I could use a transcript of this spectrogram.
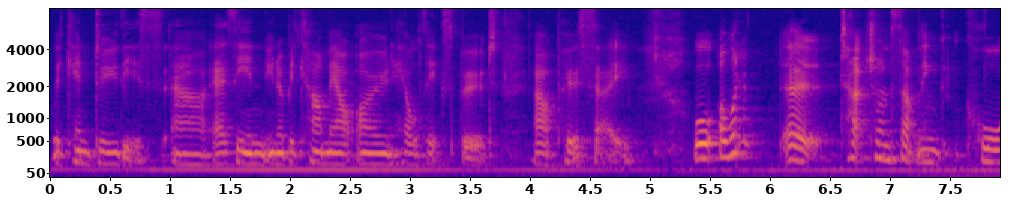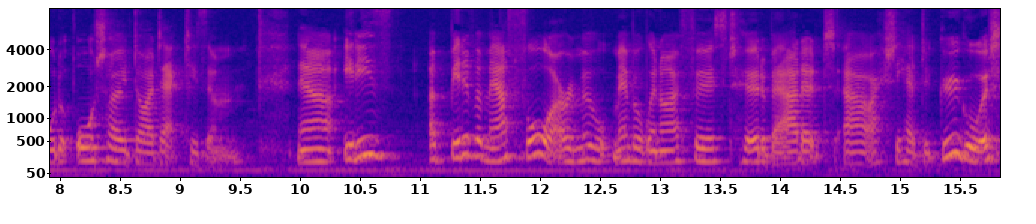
we can do this, uh, as in you know become our own health expert uh, per se? Well, I want to uh, touch on something called autodidactism. Now, it is a bit of a mouthful. I remember, remember when I first heard about it, uh, I actually had to Google it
